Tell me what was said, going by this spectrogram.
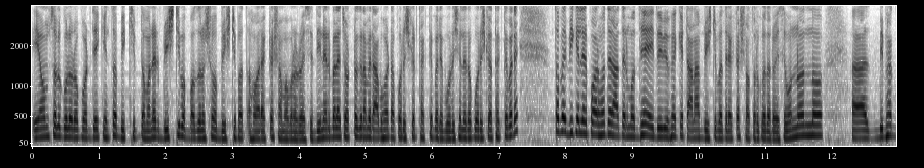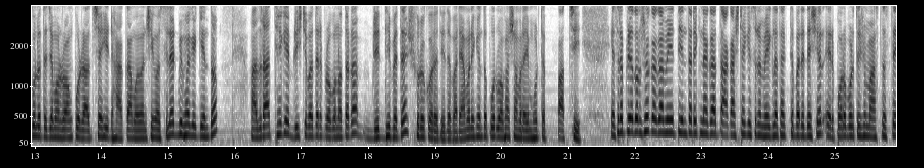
এই অঞ্চলগুলোর ওপর দিয়ে কিন্তু বিক্ষিপ্ত মানের বৃষ্টি বা বজ্রসহ বৃষ্টিপাত হওয়ার একটা সম্ভাবনা রয়েছে। দিনের বেলায় চট্টগ্রামের আবহাওয়াটা পরিষ্কার থাকতে পারে বরিশালেরও পরিষ্কার থাকতে পারে। তবে বিকেলের পর হতে রাতের মধ্যে এই দুই বিভাগে টানা বৃষ্টিপাতের একটা সতর্কতা রয়েছে। অন্যান্য আহ, বিভাগগুলোতে যেমন রংপুর রাজশাহী ঢাকা ময়মনসিংহ সিলেট বিভাগে কিন্তু আজ রাত থেকে বৃষ্টিপাতের প্রবণতাটা বৃদ্ধি পেতে শুরু করে দিতে পারে। এমনই কিন্তু পূর্বাভাস আমরা এই মুহূর্তে পাচ্ছি। এছাড়া প্রিয় দর্শক, আগামী তিন তারিখ নাগাদ আকাশটা কিছুটা মেঘলা থাকতে পারে দেশের। এর পরবর্তী সময় আস্তে আস্তে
